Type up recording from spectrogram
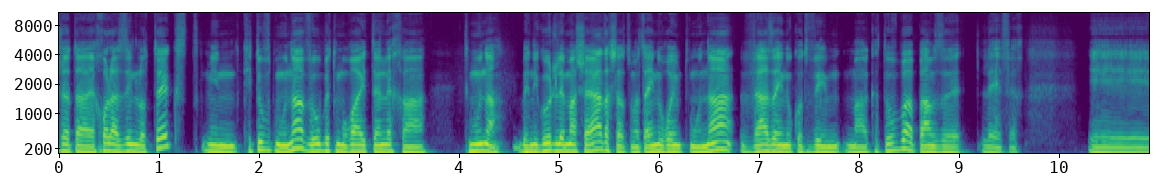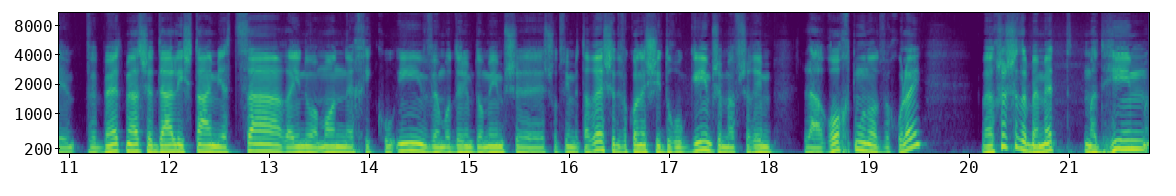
שאתה יכול להזין לו טקסט, מין כיתוב תמונה, והוא בתמורה ייתן לך תמונה, בניגוד למה שהיה עד עכשיו, זאת אומרת, היינו רואים תמונה, ואז היינו כותבים מה כתוב בה, הפעם זה להפך. אה, ובאמת מאז שדלי 2 יצא, ראינו המון חיקויים ומודלים דומים ששוטפים את הרשת, וכל מיני שדרוגים שמאפשרים לערוך תמונות וכולי. ואני חושב שזה באמת מדהים,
